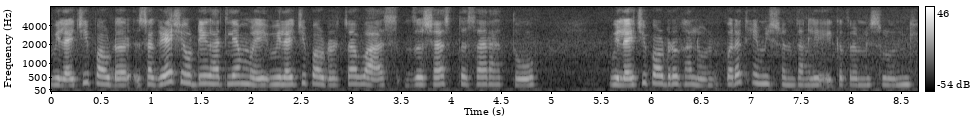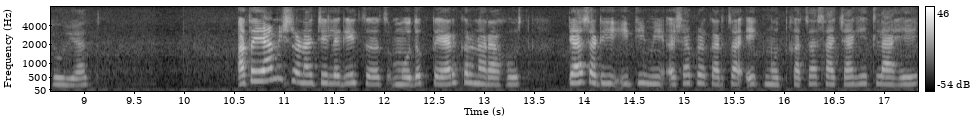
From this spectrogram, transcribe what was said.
विलायची पावडर सगळ्या शेवटी घातल्यामुळे विलायची पावडरचा वास जशाच तसा राहतो. विलायची पावडर घालून परत हे मिश्रण चांगले एकत्र मिसळून घेऊयात. आता या मिश्रणाचे लगेचच मोदक तयार करणार आहोत. त्यासाठी इथे मी अशा प्रकारचा एक मोदकाचा साचा घेतला आहे.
